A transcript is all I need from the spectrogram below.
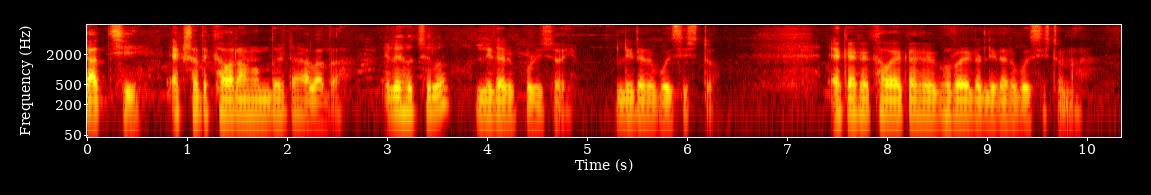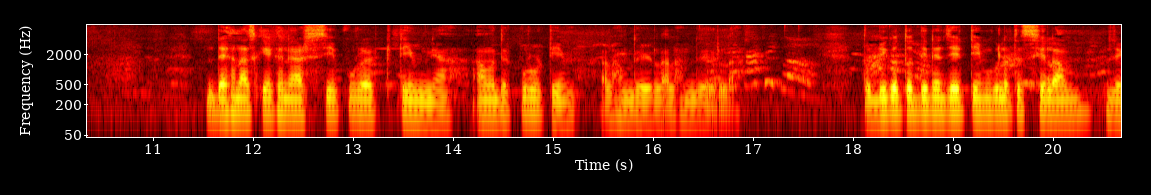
কাচ্ছি, একসাথে খাওয়ার আনন্দ এটা আলাদা। এটাই হচ্ছিল লিডারের পরিচয় লিডারের বৈশিষ্ট্য। একা একা খাওয়া, একা একা ঘোরা এটা লিডারের বৈশিষ্ট্য না। দেখেন আজকে এখানে আসছি পুরো একটা টিম নিয়ে, আমাদের পুরো টিম আলহামদুলিল্লাহ আলহামদুলিল্লাহ। তো বিগত দিনে যে টিমগুলোতে ছিলাম, যে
